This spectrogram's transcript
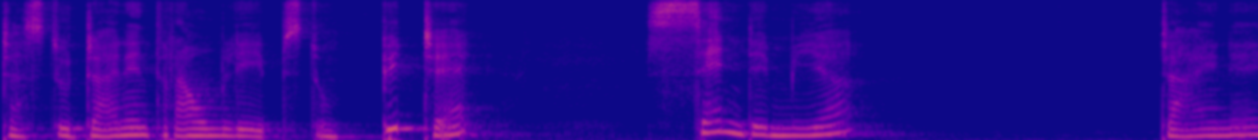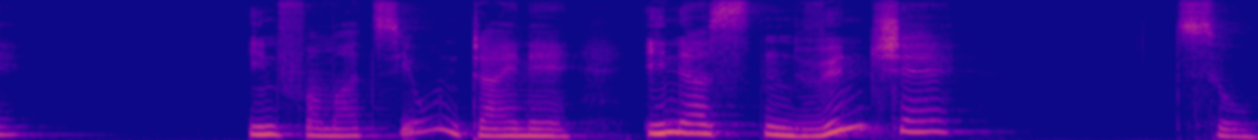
dass du deinen Traum lebst. Und bitte sende mir deine Information, deine innersten Wünsche zu.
